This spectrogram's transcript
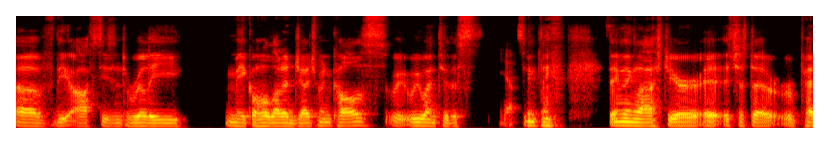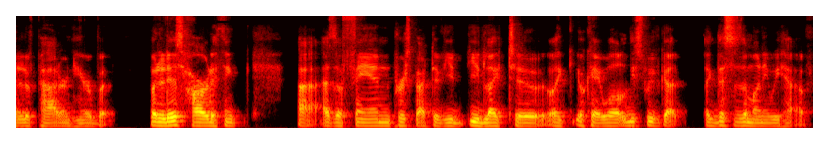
of the off season to really make a whole lot of judgment calls. We, we went through this Yeah. same thing, same thing last year. It, it's just a repetitive pattern here, but but it is hard. I think uh, as a fan perspective, you'd you'd like to like okay, well at least we've got like this is the money we have,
